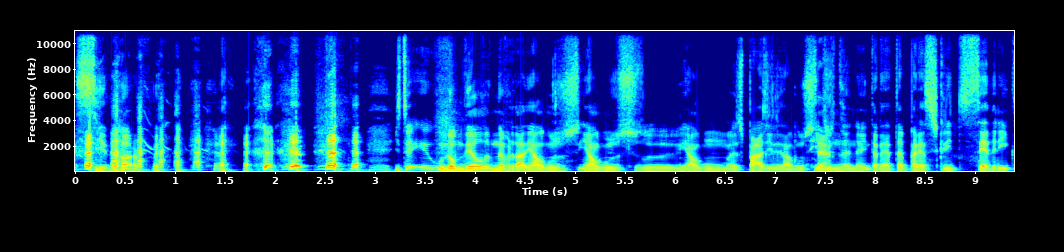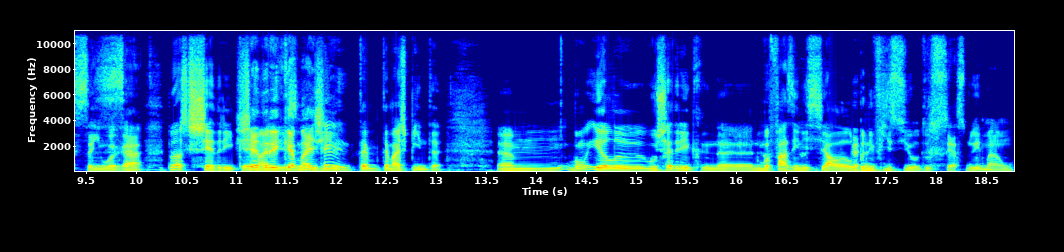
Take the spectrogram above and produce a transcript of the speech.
Seedorf. Isto é- o nome dele, na verdade, em, alguns, em, alguns, eh, em algumas páginas, em alguns sítios na, na internet, aparece escrito Cedric sem o H. Certo. Mas acho que Cedric, é é mais tem, tem, tem mais pinta. Hum, bom, ele, o Cedric, numa fase inicial, ele beneficiou do sucesso do irmão.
